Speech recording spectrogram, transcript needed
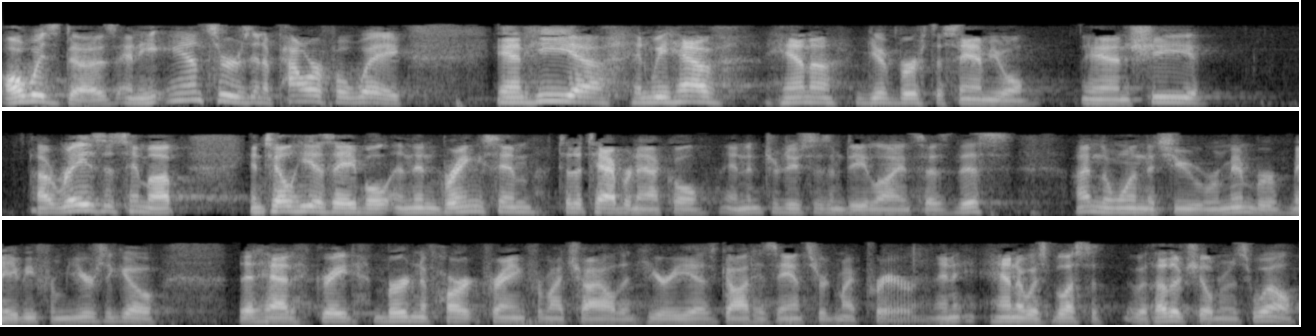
always does, and he answers in a powerful way. And he uh, and we have Hannah give birth to Samuel, and she uh, raises him up until he is able, and then brings him to the tabernacle and introduces him to Eli and says, "This, I'm the one that you remember maybe from years ago that had great burden of heart praying for my child, and here he is. God has answered my prayer. And Hannah was blessed with other children as well.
